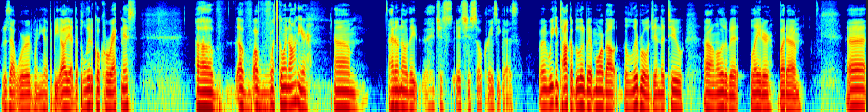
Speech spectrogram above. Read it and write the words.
what is that word when you have to be oh yeah the political correctness of of of what's going on here. Um, I don't know. They it's just it's just so crazy, guys. And we can talk a little bit more about the liberal agenda too, um, a little bit later. But um, uh,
